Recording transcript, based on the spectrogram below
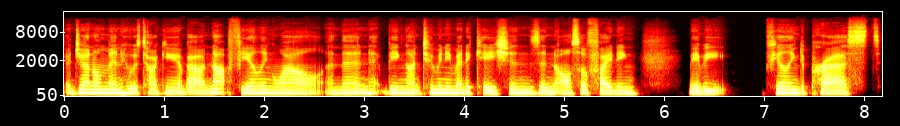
a gentleman who was talking about not feeling well and then being on too many medications and also fighting maybe feeling depressed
